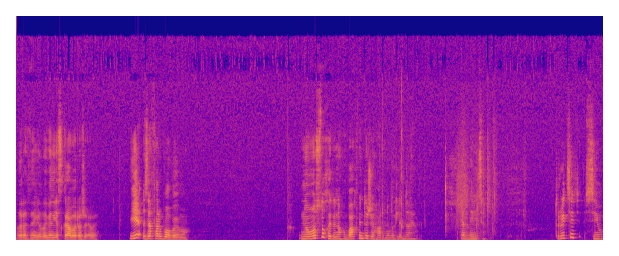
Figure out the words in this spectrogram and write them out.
зрозуміло, він яскраво рожевий. І зафарбовуємо. Ну, слухайте, на губах він дуже гарно виглядає. Як дивіться. 37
